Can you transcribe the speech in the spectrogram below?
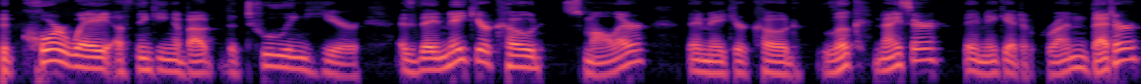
The core way of thinking about the tooling here is they make your code smaller, they make your code look nicer, they make it run better,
